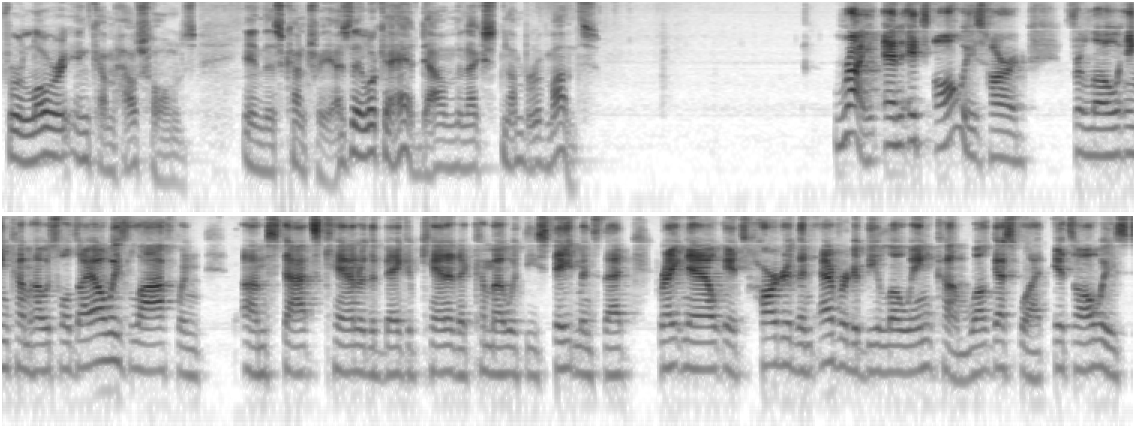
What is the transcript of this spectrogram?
for lower income households in this country as they look ahead down the next number of months. Right. And it's always hard for low income households. I always laugh when um, Stats Can or the Bank of Canada come out with these statements that right now it's harder than ever to be low income. Well, guess what? It's always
